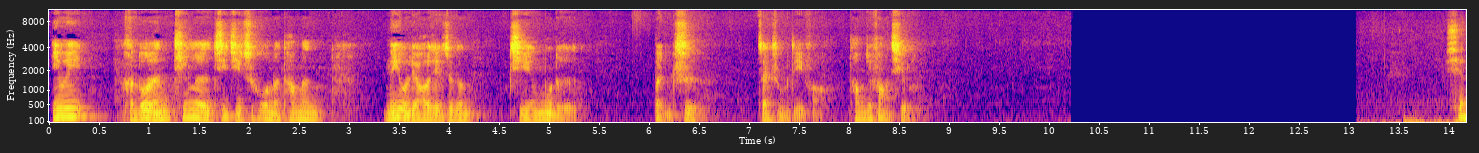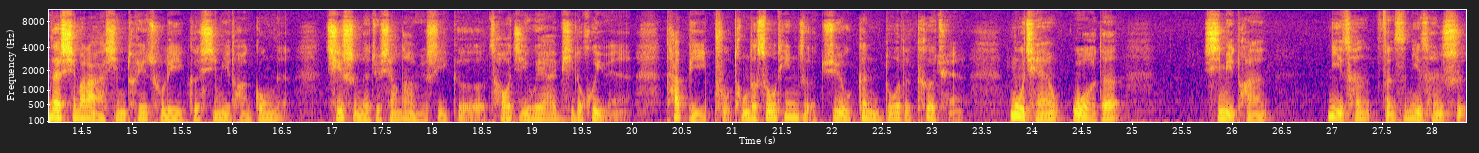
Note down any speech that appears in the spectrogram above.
因为很多人听了几集之后呢，他们没有了解这个节目的本质在什么地方，他们就放弃了。现在喜马拉雅新推出了一个洗米团功能，其实呢就相当于是一个超级 VIP 的会员，它比普通的收听者具有更多的特权。目前我的洗米团昵称粉丝昵称是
